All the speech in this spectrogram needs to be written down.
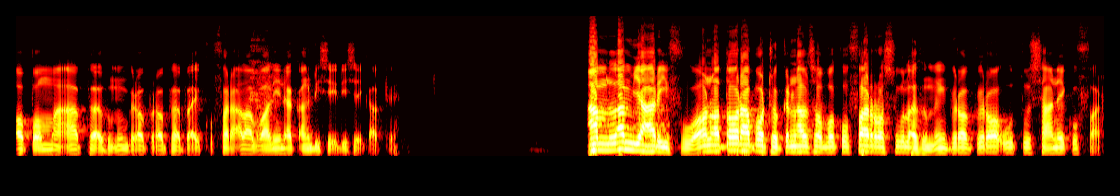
apa ma aba hum ing pira-pira bapak kufar ala walina kang dhisik-dhisik kabeh. Am lam ya'rifu ana ta ora padha kenal sapa kufar rasulahum ing pira-pira utusane kufar.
